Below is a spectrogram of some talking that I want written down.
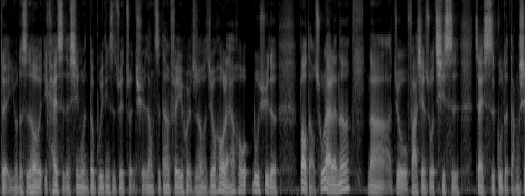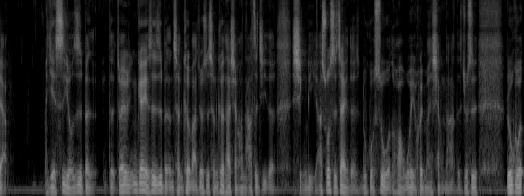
对。有的时候一开始的新闻都不一定是最准确，让子弹飞一会儿之后，就后来后陆续的报道出来了呢，那就发现说。其实，在事故的当下，也是有日本。的，就应该也是日本的乘客吧，就是乘客他想要拿自己的行李啊。说实在的，如果是我的话，我也会蛮想拿的。就是如果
